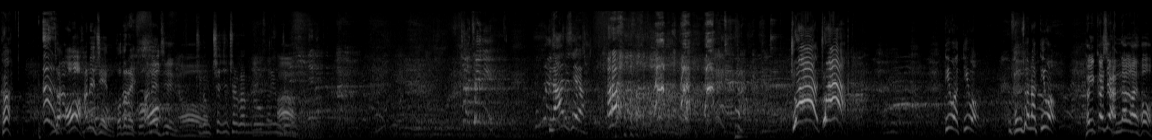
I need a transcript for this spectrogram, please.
가. 자, 어, 한혜진 걷어냈고. 어, 한혜진, 어. 지금 최진철 감독님 아. 좀 나와주세요. 띄워, 띄워. 봉선아 띄워. 거기까지 안 나가요.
